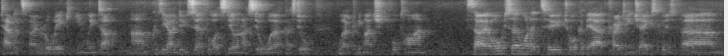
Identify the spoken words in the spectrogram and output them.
tablets over a week in winter. Because yeah, I do surf a lot still, and I still work. I still work pretty much full time. So I also wanted to talk about protein shakes because um,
